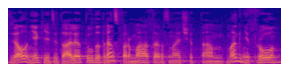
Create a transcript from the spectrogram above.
взял некие детали оттуда, трансформатор, значит, там, магнетрон,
